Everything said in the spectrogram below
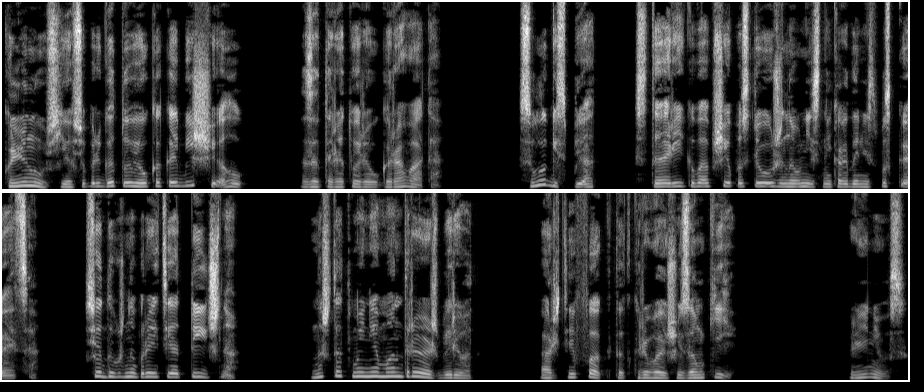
«Клянусь, я все приготовил, как обещал», – затараторил Горовато. «Слуги спят. Старик вообще после ужина вниз никогда не спускается. Все должно пройти отлично. Но что-то меня мандраж берет. Артефакт, открывающий замки». «Принес»,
